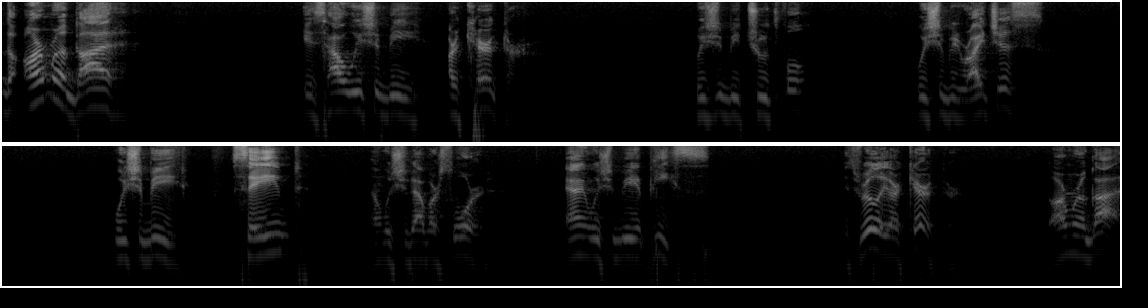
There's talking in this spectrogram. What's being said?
the armor of God is how we should be, our character. We should be truthful. We should be righteous. We should be saved. And we should have our sword. And we should be at peace. It's really our character, the armor of God.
